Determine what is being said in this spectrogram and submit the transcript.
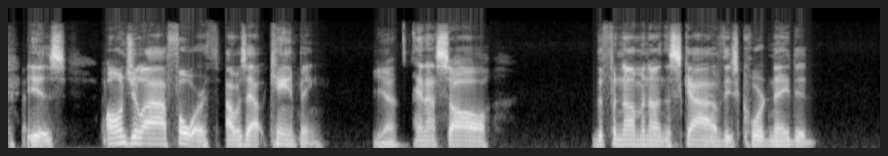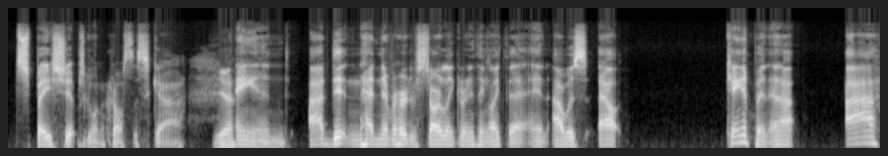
is on July 4th, I was out camping yeah. And I saw the phenomenon in the sky of these coordinated spaceships going across the sky. Yeah. And I didn't had never heard of Starlink or anything like that. And I was out camping and I I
